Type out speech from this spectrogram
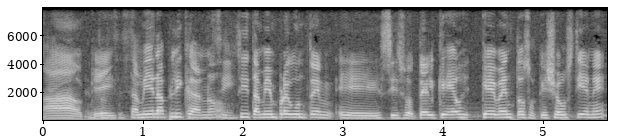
Ah, ok. Entonces, sí, también se aplica, aplica, ¿no? sí. Sí, también pregunten eh, si su hotel, qué, qué eventos o qué shows tiene.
